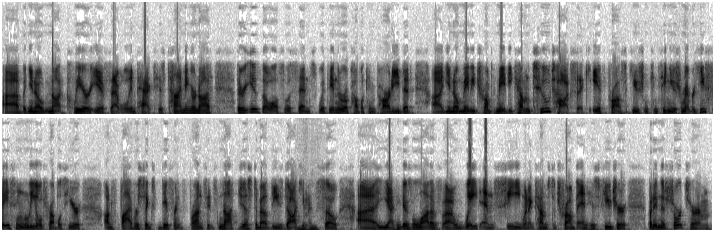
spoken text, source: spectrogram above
uh, but, you know, not clear if that will impact his timing or not. There is, though, also a sense within the Republican Party that, uh, you know, maybe Trump may become too toxic if prosecution continues. Remember, he's facing legal troubles here on five or six different fronts. It's not just about these documents. Mm-hmm. So, uh, yeah, I think there's a lot of uh, wait and see when it comes to Trump and his future. But in the short term,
